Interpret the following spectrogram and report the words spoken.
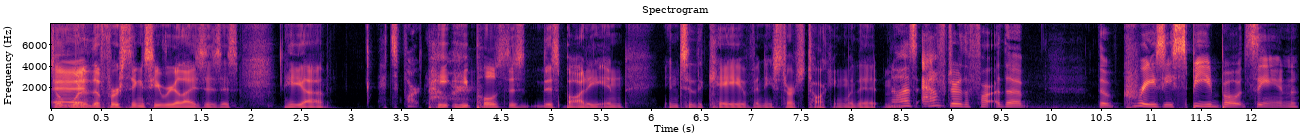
So one of the first things he realizes is he uh It's fart he he pulls this this body in into the cave and he starts talking with it. No, that's after the far the the crazy speedboat scene.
